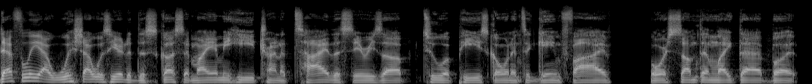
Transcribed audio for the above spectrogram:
Definitely, I wish I was here to discuss at Miami Heat trying to tie the series up to a piece going into game five or something like that. But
